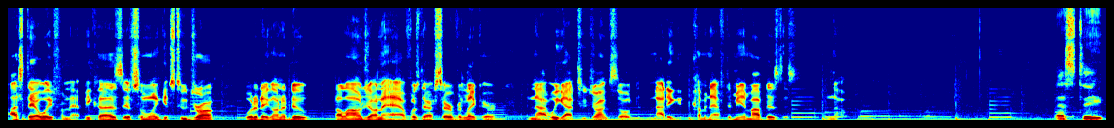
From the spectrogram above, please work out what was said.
I stay away from that because if someone gets too drunk, what are they gonna do? The lounge on the Ave was there serving liquor. Now we got too drunk, so now they coming after me and my business. No. That's deep.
